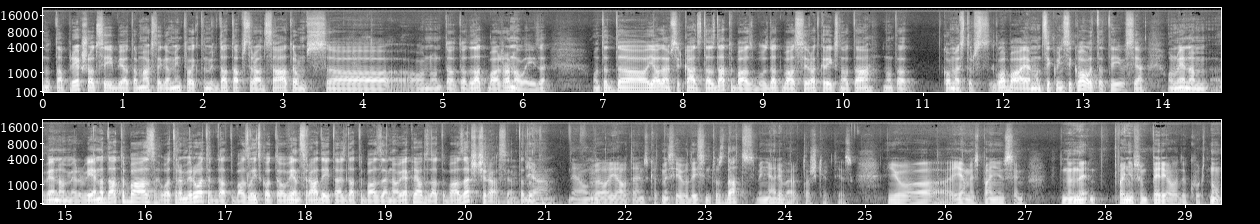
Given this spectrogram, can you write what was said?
nu, tā priekšrocība jau tam mākslīgam intelektam ir datu apstrādes ātrums un, un tā, tā datubāžu analīze. Un tad jautājums ir, kādas tās datubāzes būs. Datubāzes ir atkarīgas no tā, nu, tā ko mēs tur glabājam un cik viņas ir kvalitatīvas. Ja? Un vienam, vienam ir viena databāze, otram ir otra databāze. Līdz ko tev viens rādītājs databāzē nav iekļauts, databāze atšķirās. Ja? Tad, jā, jā, un vēl ir jautājums, kad mēs ievadīsim tos datus. Viņi arī var atšķirties. Jo, ja mēs paņemsim, nu, ne, paņemsim periodu, kur nu,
